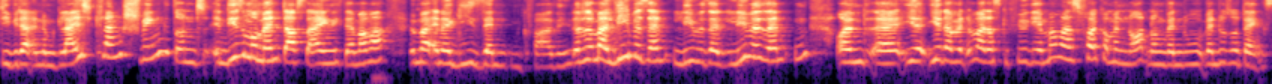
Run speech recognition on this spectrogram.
die wieder in einem Gleichklang schwingt und in diesem Moment darfst du eigentlich der Mama immer Energie senden quasi. Du immer Liebe senden, Liebe senden, Liebe senden und äh, ihr, ihr damit immer das Gefühl geben, Mama, ist vollkommen in Ordnung, wenn du, wenn du so denkst.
